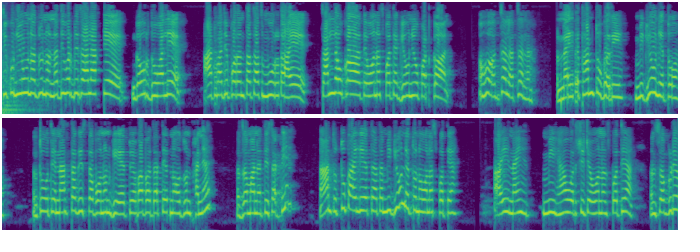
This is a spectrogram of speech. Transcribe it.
तिकून येऊन अजून नदीवर बी लागते. गौर धुवाले. आठ वाजेपर्यंतचाच मुहूर्त आहे. चाल लवकर ते वनस्पत्या घेऊन येऊ पटकन. हो चला चला. नाही तर थांबतो घरी मी घेऊन येतो. तू ते नाश्ता बिस्ता बनवून घे ते बाबा जाते ना अजून खाण्या जमानतीसाठी. हा तर तू काय लिहित आता मी घेऊन येतो ना वनस्पत्या. आई नाही मी ह्या वर्षीच्या वनस्पत्या आणि सगळे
